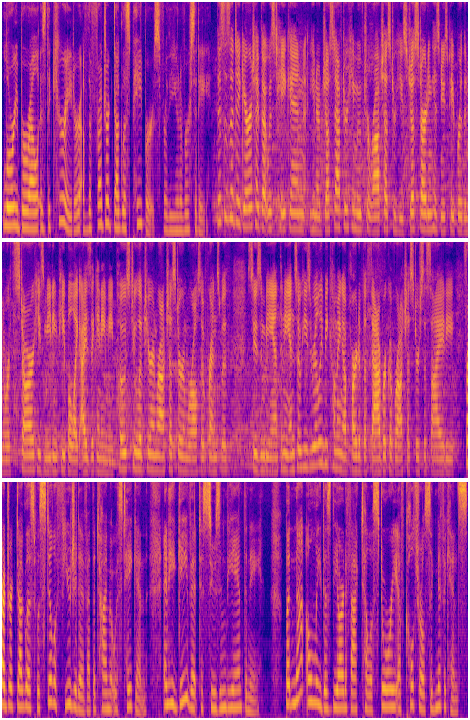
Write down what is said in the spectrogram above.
Lori Birrell is the curator of the Frederick Douglass Papers for the university. This is a daguerreotype that was taken, you know, just after he moved to Rochester. He's just starting his newspaper, The North Star. He's meeting people like Isaac and Amy Post, who lived here in Rochester and were also friends with Susan B. Anthony. And so he's really becoming a part of the fabric of Rochester society. Frederick Douglass was still a fugitive at the time it was taken, and he gave it to Susan B. Anthony. But not only does the artifact tell a story of cultural significance,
